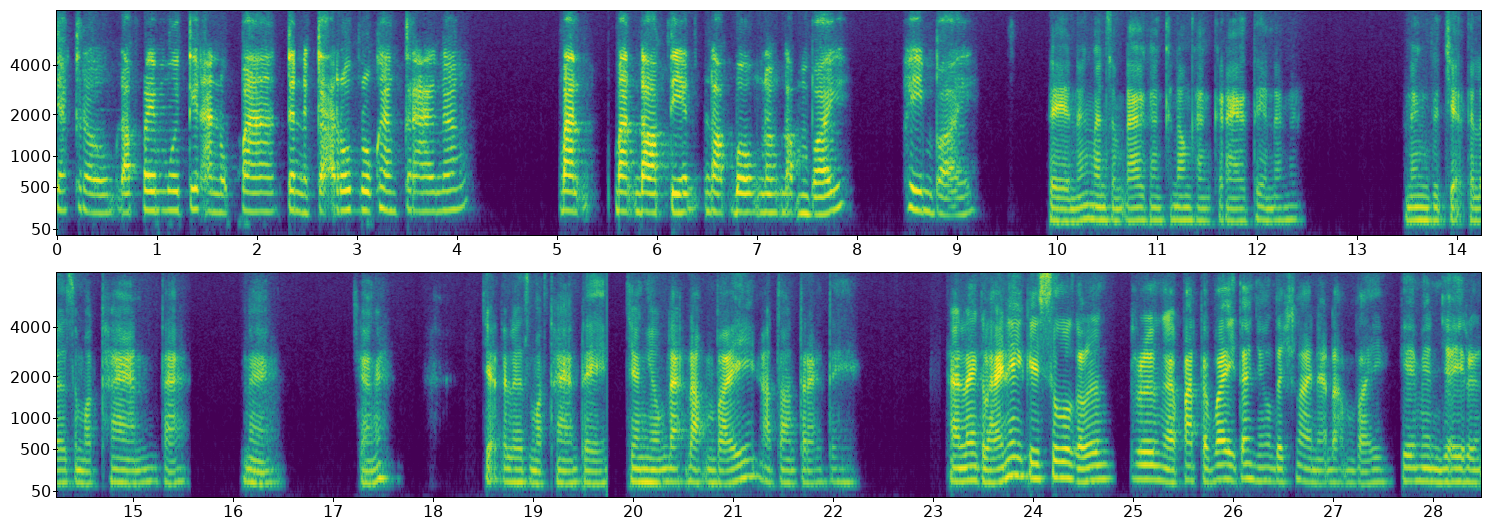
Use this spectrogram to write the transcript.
ចាស់ក្រោមដល់ពេលមួយទៀតអនុបាទនកៈរោមរូបខាងក្រៅហ្នឹងបានបាន10ទៀត10បូកនឹង18 28ទេហ្នឹងมันសំដៅខាងក្នុងខាងក្រៅទេហ្នឹងណានឹងទៅជាក់ទៅលើសមុទ្ឋានតាណាអញ្ចឹងណាជាក់ទៅលើសមុទ្ឋានទេអញ្ចឹងខ្ញុំដាក់18អត់តន់ត្រូវទេ ហើយឡើយកន្លែងនេះគេសួរក៏រឿងរឿងបត្តវ័យតែខ្ញុំទៅឆ្លើយណា18គេមាននិយាយរឿង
